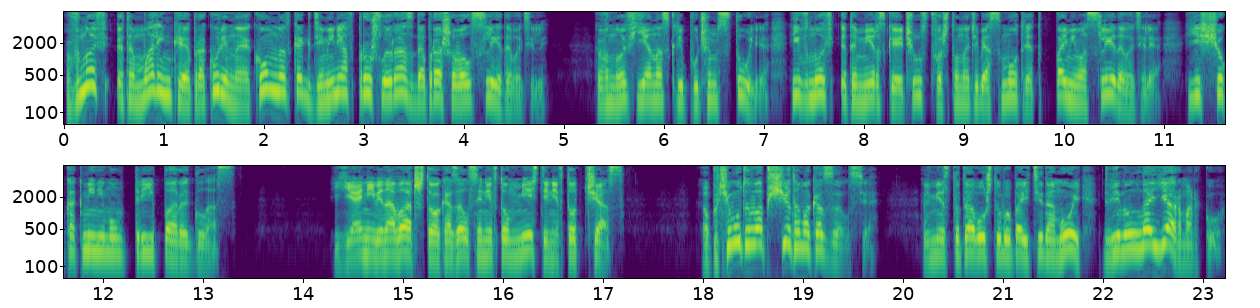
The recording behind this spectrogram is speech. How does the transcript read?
Вновь эта маленькая прокуренная комнатка, где меня в прошлый раз допрашивал следователь. Вновь я на скрипучем стуле, и вновь это мерзкое чувство, что на тебя смотрят, помимо следователя, еще как минимум три пары глаз. «Я не виноват, что оказался не в том месте, не в тот час. «А почему ты вообще там оказался? Вместо того, чтобы пойти домой, двинул на ярмарку.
